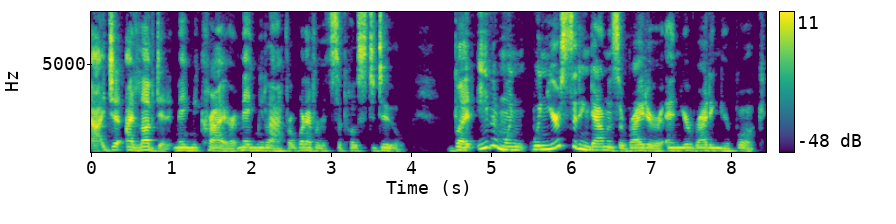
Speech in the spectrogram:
I just, I loved it. It made me cry or it made me laugh or whatever it's supposed to do." But even when when you're sitting down as a writer and you're writing your book,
